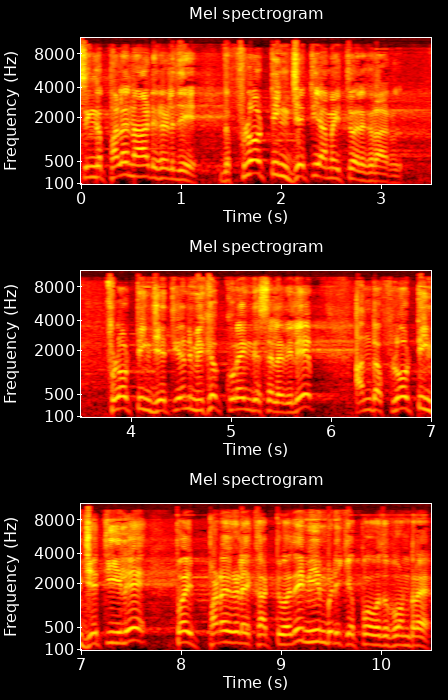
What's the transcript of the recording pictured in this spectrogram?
சிங்க பல நாடுகளிலே இந்த ஃப்ளோட்டிங் ஜெட்டி அமைத்து வருகிறார்கள். ஃப்ளோட்டிங் ஜெட்டி மிக குறைந்த செலவிலே அந்த ஃப்ளோட்டிங் ஜெட்டியிலே போய் படகுகளை கட்டுவது மீன்பிடிக்க போவது போன்ற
